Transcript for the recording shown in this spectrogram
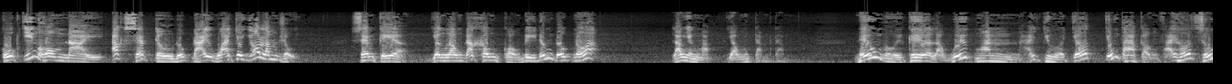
Cuộc chiến hôm nay ắt sẽ trừ được đại họa cho gió lâm rồi. Xem kìa, dân long đã không còn đi đứng được nữa. Lão nhân mập giọng trầm trầm. Nếu người kia là quyết manh hãy chưa chết, chúng ta cần phải hết sức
